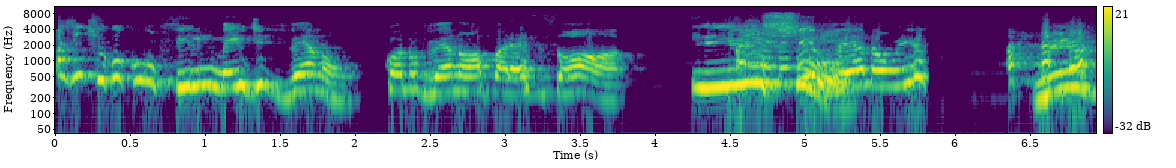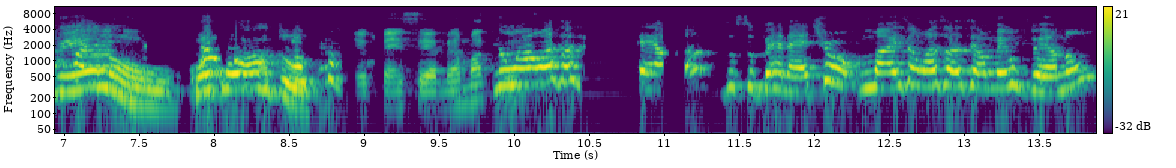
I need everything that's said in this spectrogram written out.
A gente ficou com um feeling meio de Venom. Quando o Venom aparece só. Aí Isso! ele é meio Venom, isso. Meio Venom, concordo. Eu pensei a mesma coisa. Não é um Azazel do Supernatural, mas é um Azazel meio Venom.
